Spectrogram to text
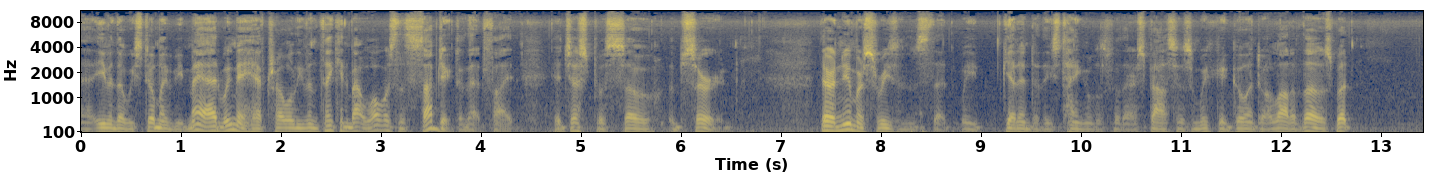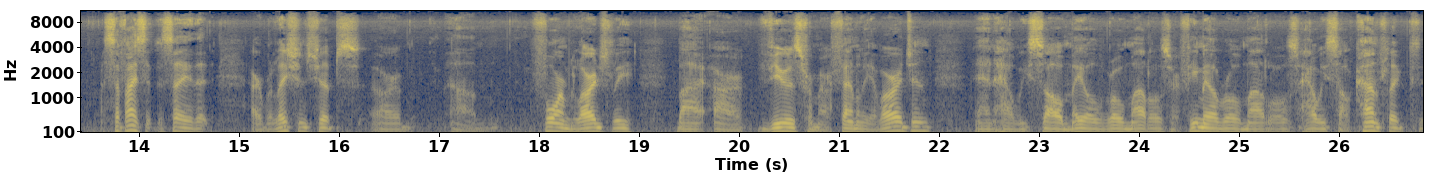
uh, even though we still may be mad, we may have trouble even thinking about what was the subject of that fight. It just was so absurd. There are numerous reasons that we get into these tangles with our spouses, and we could go into a lot of those, but suffice it to say that our relationships are um, formed largely by our views from our family of origin and how we saw male role models or female role models, how we saw conflict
